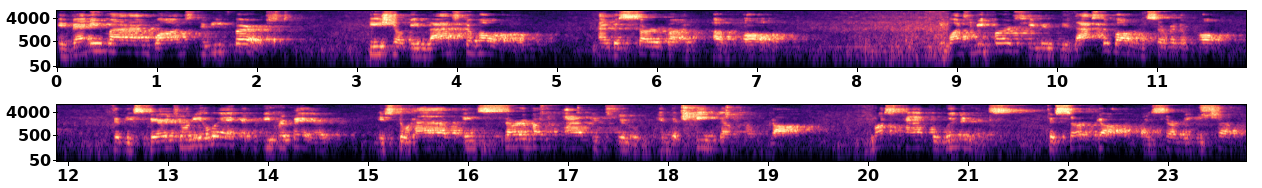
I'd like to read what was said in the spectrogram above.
If any man wants to be first, he shall be last of all and the servant of all. He wants to be first, he will be last of all and servant of all. To be spiritually awake and to be prepared is to have a servant attitude in the kingdom of God. You must have the willingness to serve God by serving each other.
